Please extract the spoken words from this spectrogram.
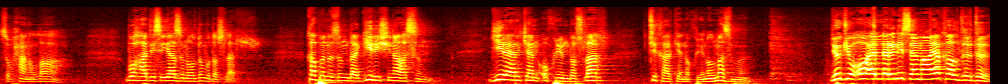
Subhanallah bu hadisi yazın oldu mu dostlar kapınızın da girişine asın Girerken okuyun dostlar, çıkarken okuyun olmaz mı? Diyor ki o ellerini semaya kaldırdı.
